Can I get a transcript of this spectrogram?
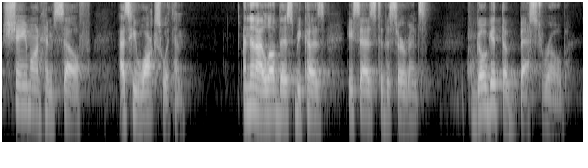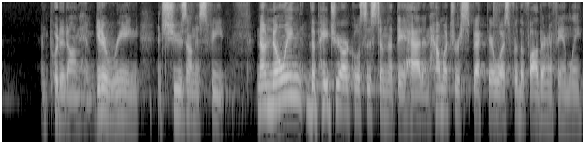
shame on himself as he walks with him. And then I love this because he says to the servants, Go get the best robe and put it on him. Get a ring and shoes on his feet. Now, knowing the patriarchal system that they had and how much respect there was for the father in a family,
